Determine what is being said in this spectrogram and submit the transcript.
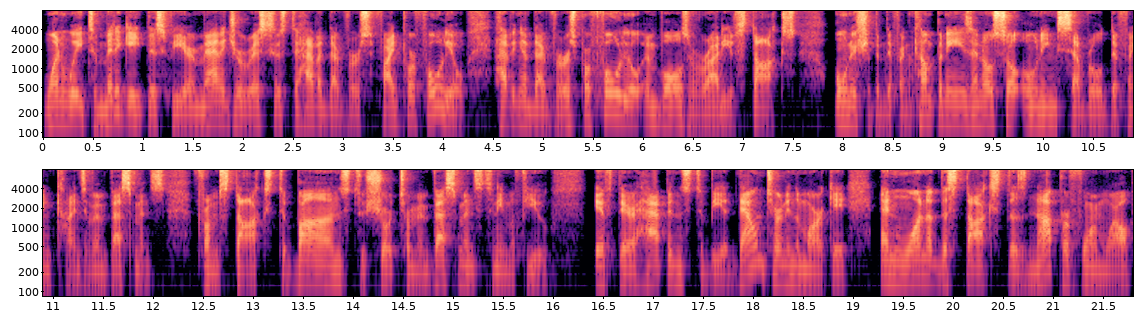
One way to mitigate this fear, manage your risks, is to have a diversified portfolio. Having a diverse portfolio involves a variety of stocks, ownership in different companies, and also owning several different kinds of investments, from stocks to bonds to short term investments, to name a few if there happens to be a downturn in the market and one of the stocks does not perform well,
